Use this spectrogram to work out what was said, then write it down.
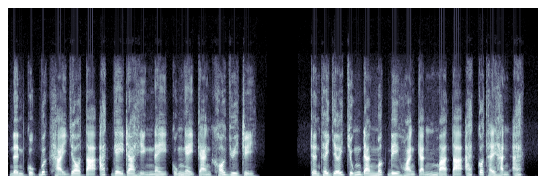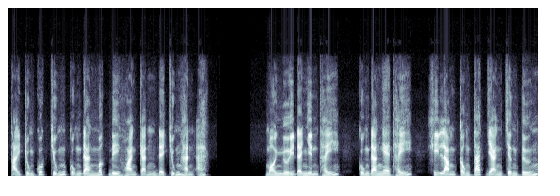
nên cuộc bức hại do tà ác gây ra hiện nay cũng ngày càng khó duy trì. Trên thế giới chúng đang mất đi hoàn cảnh mà tà ác có thể hành ác, tại Trung Quốc chúng cũng đang mất đi hoàn cảnh để chúng hành ác. Mọi người đã nhìn thấy, cũng đã nghe thấy, khi làm công tác giảng chân tướng,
